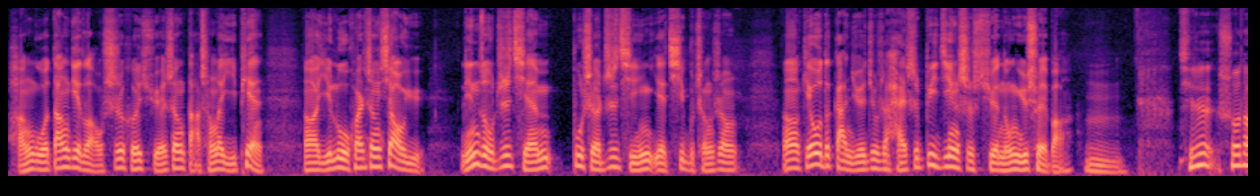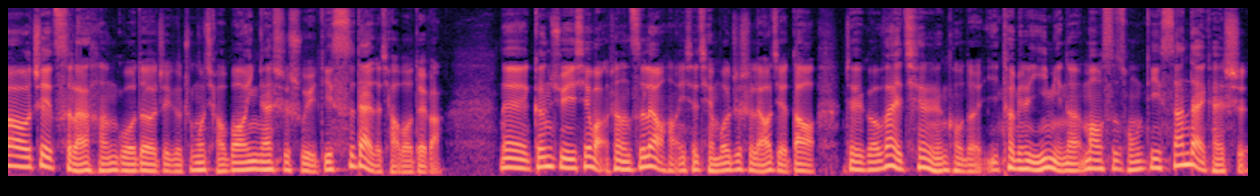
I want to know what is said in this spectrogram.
韩国当地的老师和学生打成了一片，啊，一路欢声笑语，临走之前不舍之情也泣不成声，嗯，给我的感觉就是还是毕竟是血浓于水吧，嗯。其实说到这次来韩国的这个中国侨胞，应该是属于第四代的侨胞，对吧？那根据一些网上的资料哈，一些浅薄知识了解到，这个外迁人口的，特别是移民呢，貌似从第三代开始，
